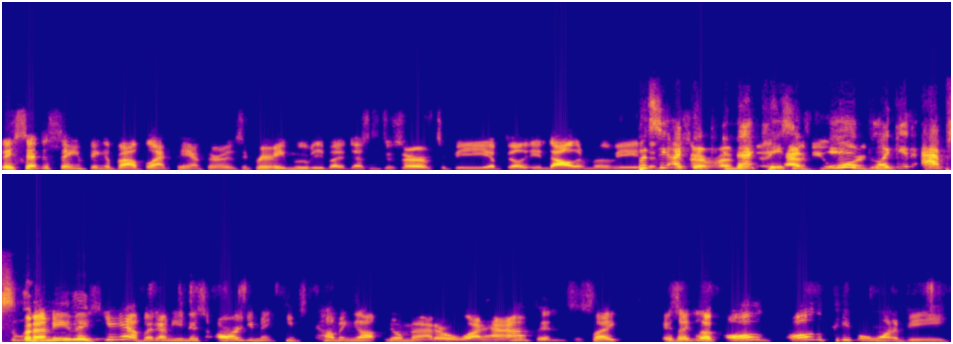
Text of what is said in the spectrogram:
They said the same thing about Black Panther. It's a great movie, but it doesn't deserve to be a billion dollar movie. It but see i think in that case it Academy did Award. like it absolutely But I mean, they, yeah, but I mean, this argument keeps coming up no matter what happens. It's like it's like, look, all all the people want to be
